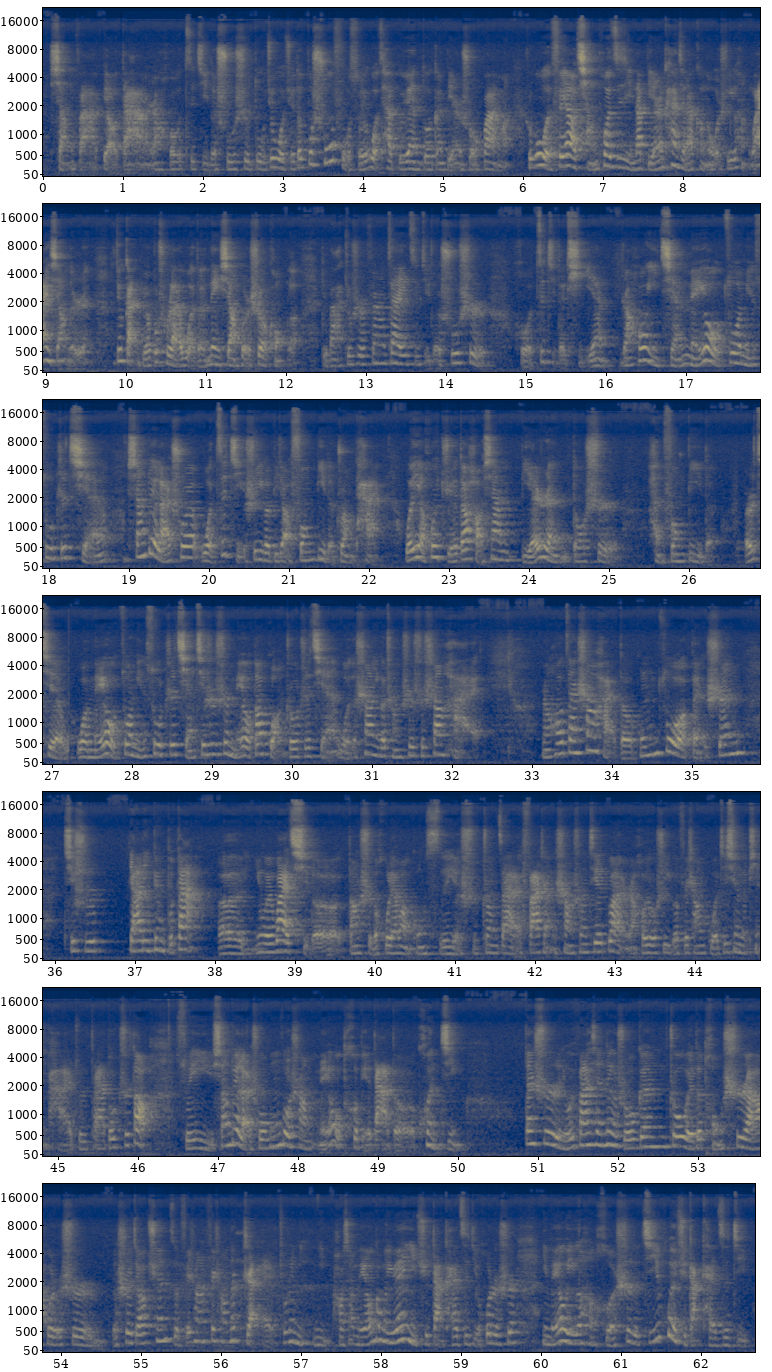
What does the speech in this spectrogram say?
想法表达，然后自己的舒适度，就我觉得不舒服，所以我才不愿意多跟别人说话嘛。如果我非要强迫自己，那别人看起来可能我是一个很外向的人，就感觉不出来我的内向或者社恐了，对吧？就是非常在意自己的舒适和自己的体验。然后以前没有做民宿之前，相对来说我自己是一个比较封闭的状态，我也会觉得好像别人都是很封闭的。而且我没有做民宿之前，其实是没有到广州之前，我的上一个城市是上海。然后在上海的工作本身其实压力并不大，呃，因为外企的当时的互联网公司也是正在发展上升阶段，然后又是一个非常国际性的品牌，就是大家都知道，所以相对来说工作上没有特别大的困境。但是你会发现，那个时候跟周围的同事啊，或者是社交圈子非常非常的窄，就是你你好像没有那么愿意去打开自己，或者是你没有一个很合适的机会去打开自己。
